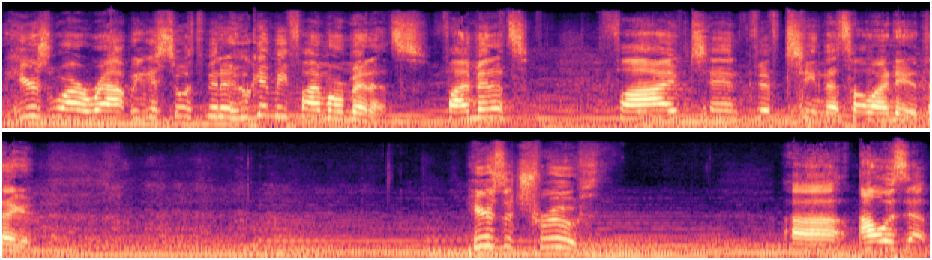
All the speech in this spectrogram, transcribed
here's where I wrap. You guys still with me? Who give me five more minutes? Five minutes? Five, ten, fifteen. That's all I need. Thank you. Here's the truth. Uh, I was at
